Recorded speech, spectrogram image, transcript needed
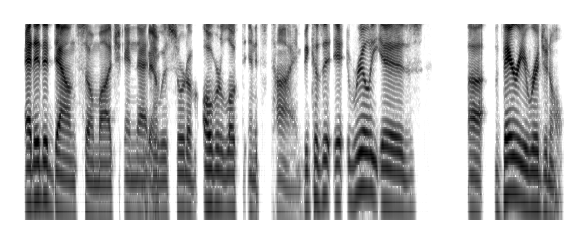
edited down so much and that Yeah. it was sort of overlooked in its time because it, it really is uh very original.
